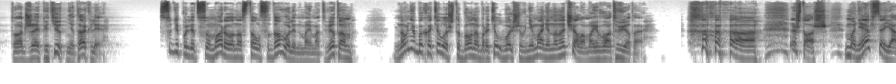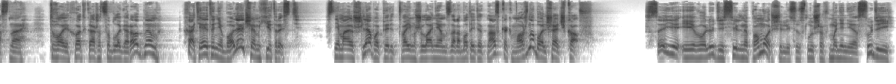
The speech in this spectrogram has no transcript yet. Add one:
– тот же аппетит, не так ли? Судя по лицу Мары, он остался доволен моим ответом, но мне бы хотелось, чтобы он обратил больше внимания на начало моего ответа. «Ха-ха-ха! Что ж, мне все ясно. Твой ход кажется благородным, хотя это не более чем хитрость. Снимаю шляпу перед твоим желанием заработать от нас как можно больше очков». Сэйи и его люди сильно поморщились, услышав мнение судей,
